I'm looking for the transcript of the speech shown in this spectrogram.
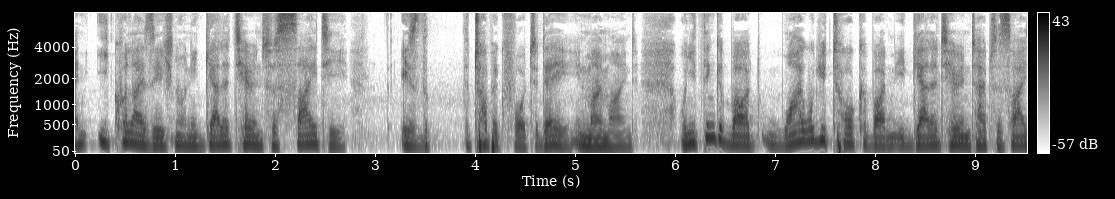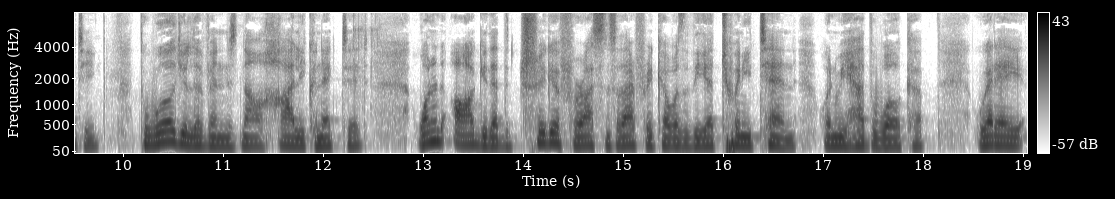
an equalization or an egalitarian society is the, the topic for today, in my mind. When you think about why would you talk about an egalitarian type society? The world you live in is now highly connected. One would argue that the trigger for us in South Africa was the year 2010 when we had the World Cup. We had a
